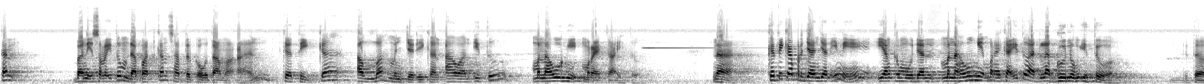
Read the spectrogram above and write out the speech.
kan Bani Israel itu mendapatkan satu keutamaan ketika Allah menjadikan awan itu menaungi mereka itu. Nah, ketika perjanjian ini yang kemudian menaungi mereka itu adalah gunung itu. Itu.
